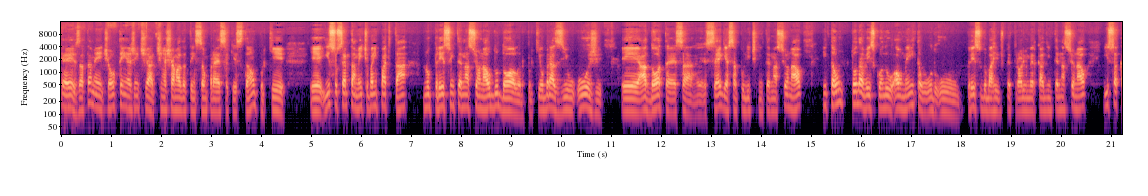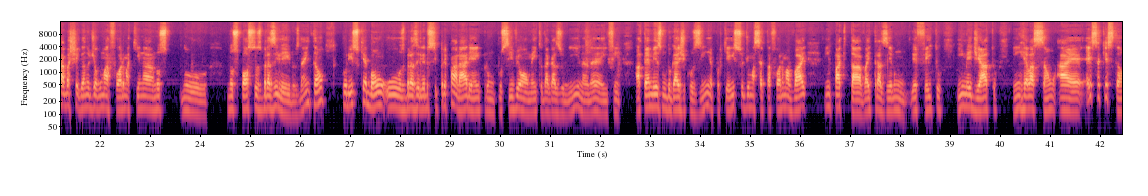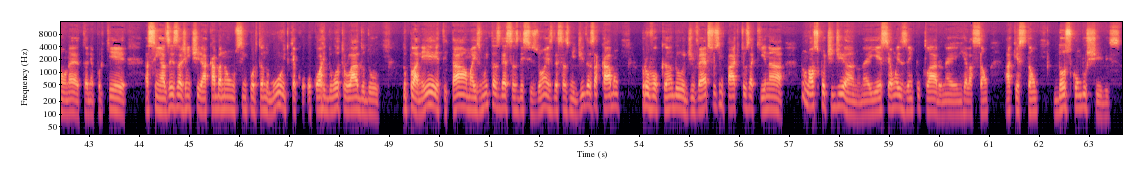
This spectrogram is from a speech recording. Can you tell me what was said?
É, exatamente. Ontem a gente já tinha chamado atenção para essa questão, porque é, isso certamente vai impactar no preço internacional do dólar, porque o Brasil hoje é, adota essa, segue essa política internacional. Então, toda vez quando aumenta o, o preço do barril de petróleo no mercado internacional, isso acaba chegando de alguma forma aqui na, nos, no, nos postos brasileiros, né? Então, por isso que é bom os brasileiros se prepararem para um possível aumento da gasolina, né? Enfim, até mesmo do gás de cozinha, porque isso de uma certa forma vai impactar, vai trazer um efeito imediato em relação a essa questão, né, Tânia? Porque assim, às vezes a gente acaba não se importando muito, que ocorre do outro lado do, do planeta e tal, mas muitas dessas decisões, dessas medidas acabam provocando diversos impactos aqui na, no nosso cotidiano, né? E esse é um exemplo claro, né, em relação à questão dos combustíveis.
